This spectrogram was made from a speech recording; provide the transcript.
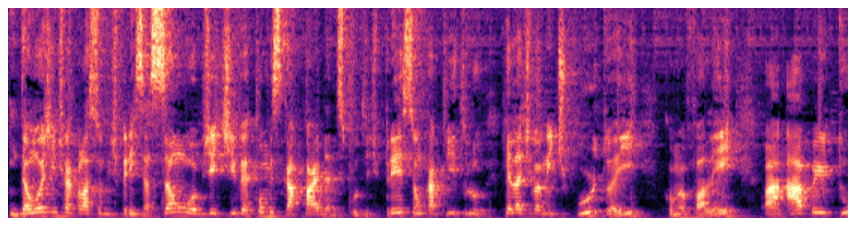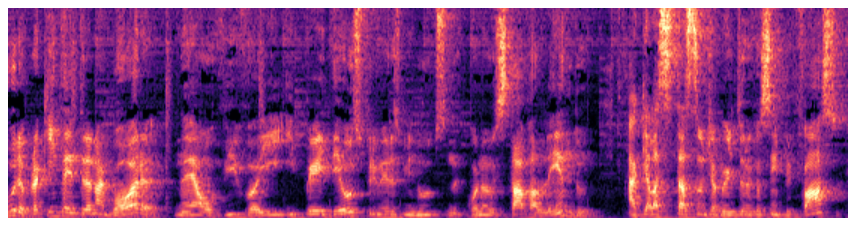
Então hoje a gente vai falar sobre diferenciação, o objetivo é como escapar da disputa de preço, é um capítulo relativamente curto aí, como eu falei. A, a abertura, para quem está entrando agora, né, ao vivo aí e perdeu os primeiros minutos né, quando eu estava lendo, aquela citação de abertura que eu sempre faço,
